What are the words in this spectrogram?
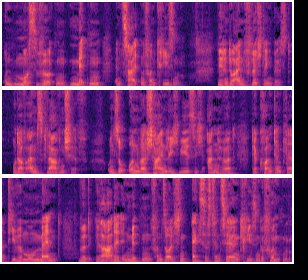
und muss wirken mitten in Zeiten von Krisen. Während du ein Flüchtling bist oder auf einem Sklavenschiff und so unwahrscheinlich, wie es sich anhört, der kontemplative Moment wird gerade inmitten von solchen existenziellen Krisen gefunden.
